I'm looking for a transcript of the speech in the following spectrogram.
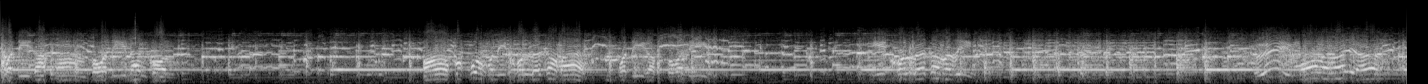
สวัสดีครับอืมสวัสดีนั่นก่อนอ๋อพวกพวกมันอีกคนเหรอเข้ามาสวัสดีครับสวัสดีอีกคนเหรอเข้ามาสิเฮ้ยมองอะไรเหรอแ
